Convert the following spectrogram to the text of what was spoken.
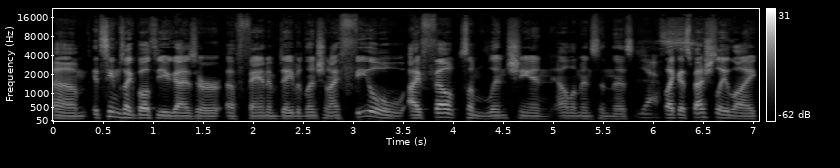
um, it seems like both of you guys are a fan of david lynch and i feel i felt some lynchian elements in this yes. like especially like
